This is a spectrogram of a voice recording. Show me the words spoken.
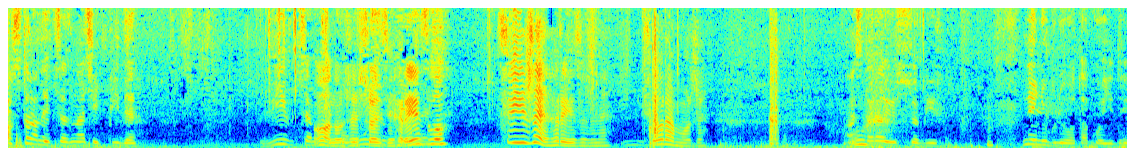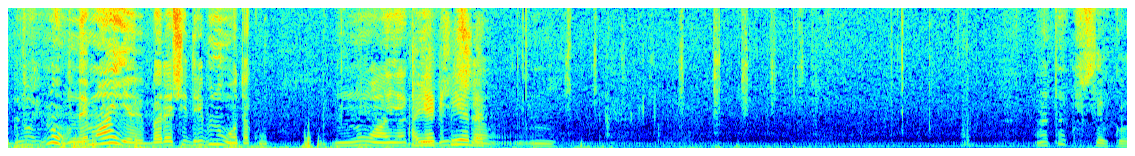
останеться, значить, піде вівцям. Он уже щось гризло. Свіже гризне. Вчора може. А стараюсь собі. Не люблю отакої дрібної. Ну, немає, береш і дрібну отаку. Ну, а як А є як більше. ні. А так все в кор...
